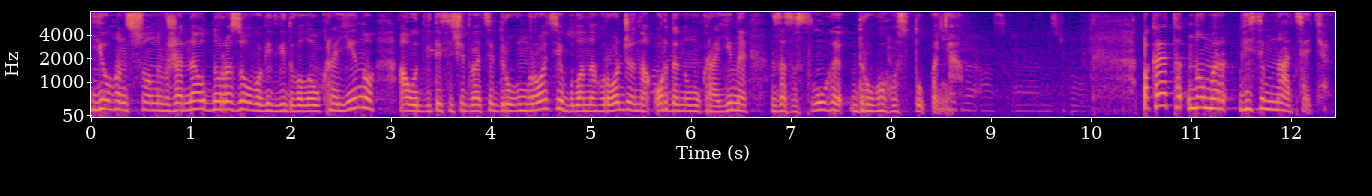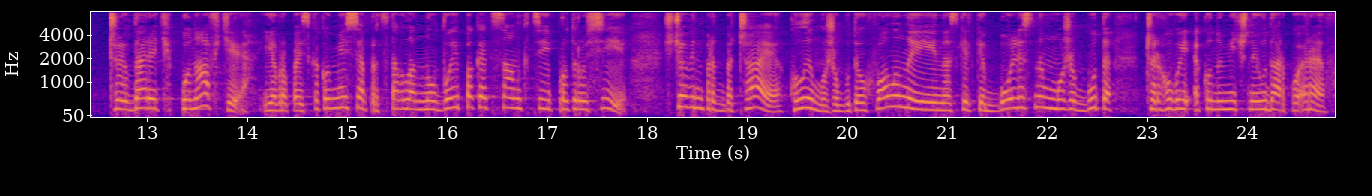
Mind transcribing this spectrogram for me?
Йогансон вже неодноразово відвідувала Україну, а у 2022 році була нагороджена орденом України за заслуги другого ступеня. Пакет номер 18. Чи вдарять по нафті? Європейська комісія представила новий пакет санкцій проти Росії. Що він передбачає, коли може бути ухвалений, і наскільки болісним може бути черговий економічний удар по РФ?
